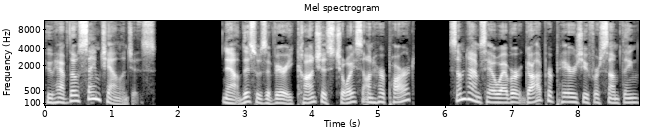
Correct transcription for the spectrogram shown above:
who have those same challenges. Now, this was a very conscious choice on her part. Sometimes, however, God prepares you for something,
